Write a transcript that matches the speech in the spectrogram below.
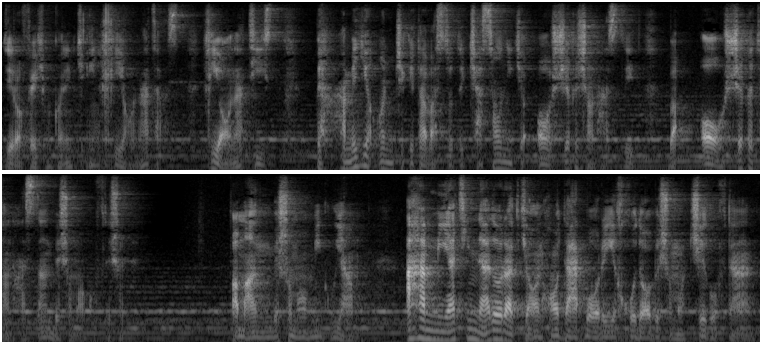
زیرا فکر می‌کنید که این خیانت است. خیانتی است به همه آنچه که توسط کسانی که عاشقشان هستید و عاشقتان هستند به شما گفته شده. و من به شما می‌گویم اهمیتی ندارد که آنها درباره خدا به شما چه گفتند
